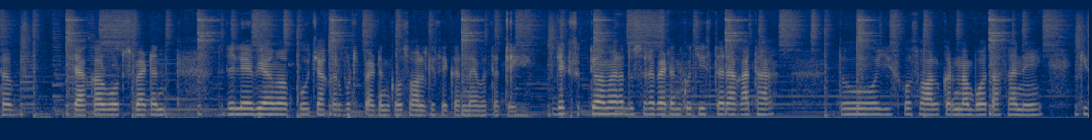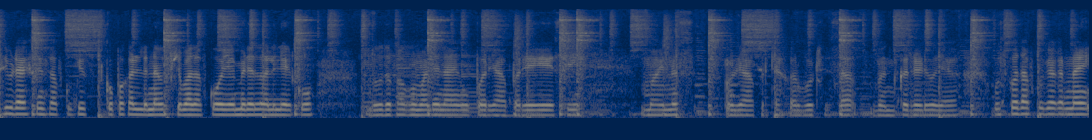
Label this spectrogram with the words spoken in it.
तब चाकर वोट्स पैटर्न तो चलिए अभी हम आपको चाकर वोट्स पैटर्न को सॉल्व कैसे करना है बताते हैं। देख सकते हो हमारा दूसरा पैटर्न कुछ इस तरह का था। तो इसको सॉल्व करना बहुत आसान है। किसी भी डायरेक्शन से आपको किसको पकड़ लेना है, उसके बाद आपको ये मिडिल वाली लेयर को दो दफ़ा घुमा देना है, ऊपर, यहाँ पर ऐसे। माइनस और यहाँ पर चाकर बोर्ड से बंद कर रेडी हो जाएगा। उसके बाद आपको क्या करना है,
